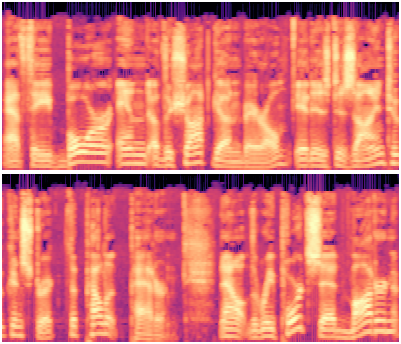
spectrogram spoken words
at the bore end of the shotgun barrel. It is designed to constrict the pellet pattern. Now, the report said modern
